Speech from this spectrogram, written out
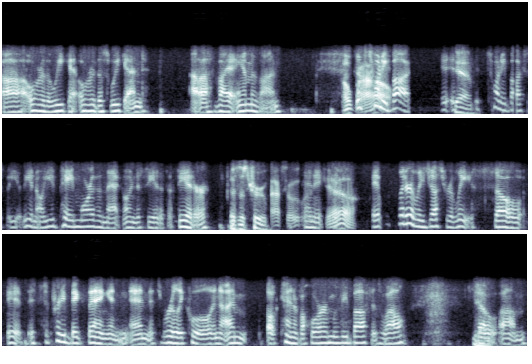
uh, over the weekend over this weekend uh, via Amazon. oh So wow. It's twenty bucks. It's, Yeah. it's twenty bucks, but you, you know you'd pay more than that going to see it at the theater. This is true. Absolutely. And it- yeah. It was literally just released, so it it's a pretty big thing, and and it's really cool. And I'm a, kind of a horror movie buff as well, so um,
